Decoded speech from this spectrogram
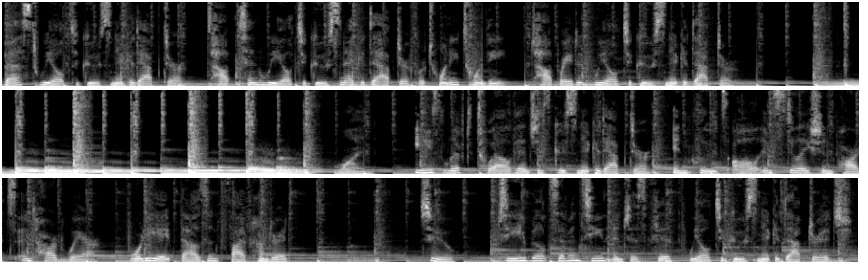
Best Wheel to Gooseneck Adapter, Top 10 Wheel to Gooseneck Adapter for 2020, Top Rated Wheel to Gooseneck Adapter. 1. Eaz-Lift 12 inches gooseneck adapter, includes all installation parts and hardware, 48,500. 2. T-built 17 inches fifth wheel to gooseneck adapter hitch.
